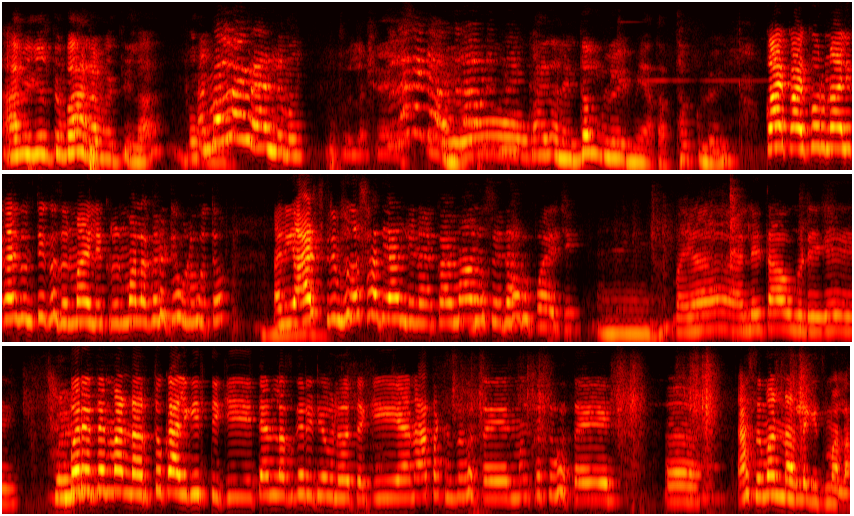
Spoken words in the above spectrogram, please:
आम्ही गेलतो बारामतीला. आणि मला नाही वेळ आणलं मग. काय काय झालंय? दमलोय मी आता थकलोय. काय काय करून आली काय दोन तिघ जण मायले करून मला घरी ठेवलं होतं. आणि आईस्क्रीम सुद्धा साधी आणली नाही. काय माणूस आहे दहा रुपयाची. बया लय तर अवघड आहे गे. बरेच जण म्हणणार तू काल गेलती की त्यांनाच घरी ठेवलं होतं की आणि आता कसं होतंय मग कसं होतंय? अं, असं म्हणणार लगेच मला.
